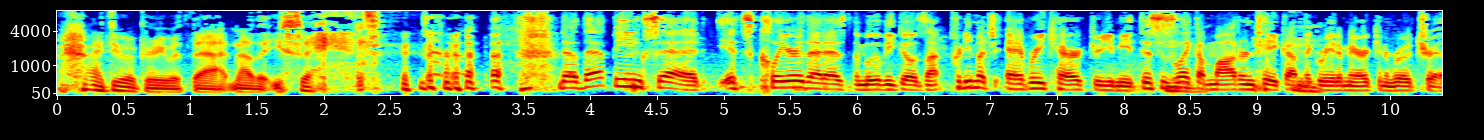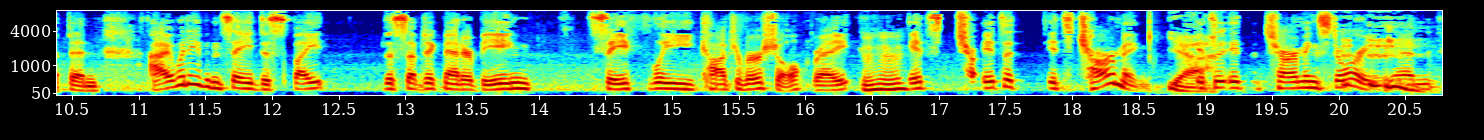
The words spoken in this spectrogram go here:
I do agree with that. Now that you say it, Now that being said, it's clear that as the movie goes on, pretty much every character you meet, this is like a modern take on the Great American Road Trip, and I would even say, despite the subject matter being safely controversial, right? It's char- it's a it's charming. Yeah. it's a it's a charming story, and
